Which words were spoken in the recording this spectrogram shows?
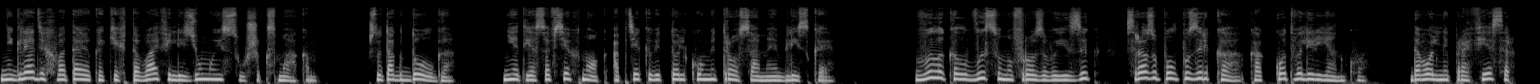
Не глядя, хватаю каких-то вафель, изюма и сушек с маком. Что так долго? Нет, я со всех ног. Аптека ведь только у метро самая близкая. Вылокал, высунув розовый язык, сразу полпузырька, как кот валерьянку. Довольный профессор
